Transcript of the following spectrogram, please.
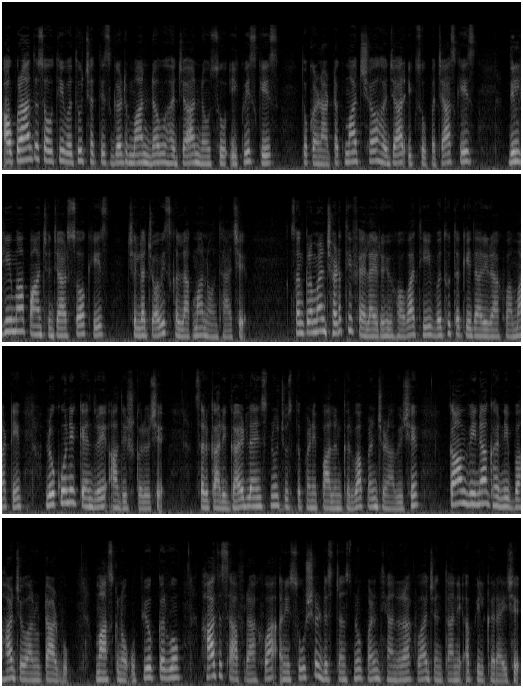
આ ઉપરાંત સૌથી વધુ છત્તીસગઢમાં નવ હજાર નવસો એકવીસ કેસ, તો કર્ણાટકમાં છ હજાર એકસો પચાસ કેસ દિલ્હીમાં પાંચ હજાર સો કેસ છેલ્લા ચોવીસ કલાકમાં નોંધાયા છે. સંક્રમણ ઝડપથી ફેલાઈ રહ્યું હોવાથી વધુ તકેદારી રાખવા માટે લોકોને કેન્દ્રએ આદેશ કર્યો છે. સરકારી ગાઈડલાઇન્સનું ચુસ્તપણે પાલન કરવા પણ જણાવ્યું છે. કામ વિના ઘરની બહાર જવાનું ટાળવું, માસ્કનો ઉપયોગ કરવો, હાથ સાફ રાખવા અને સોશિયલ ડિસ્ટન્સનું પણ ધ્યાન રાખવા જનતાને અપીલ કરાઈ છે.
